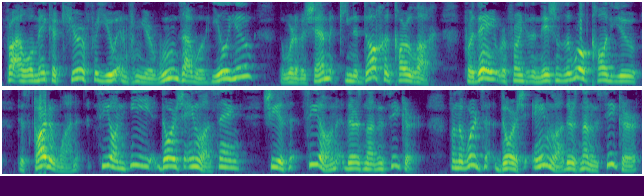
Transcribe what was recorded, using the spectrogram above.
For I will make a cure for you, and from your wounds I will heal you, the word of Hashem, Ki nedocha karulach, for they, referring to the nations of the world, called you discarded one, Tzion he dorish einla, saying, She is Tzion, there is none who seek her. From the words dorish einla, there is none who seek her,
